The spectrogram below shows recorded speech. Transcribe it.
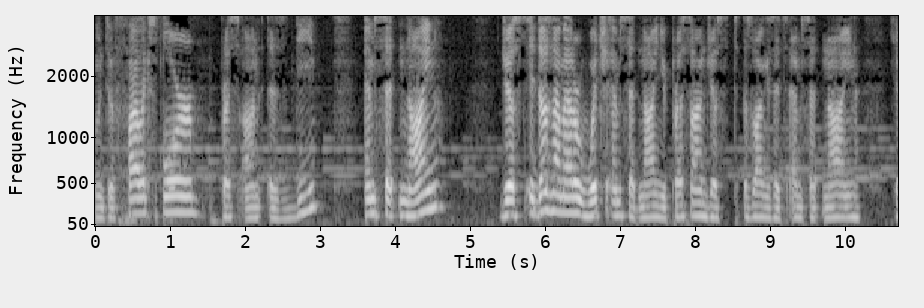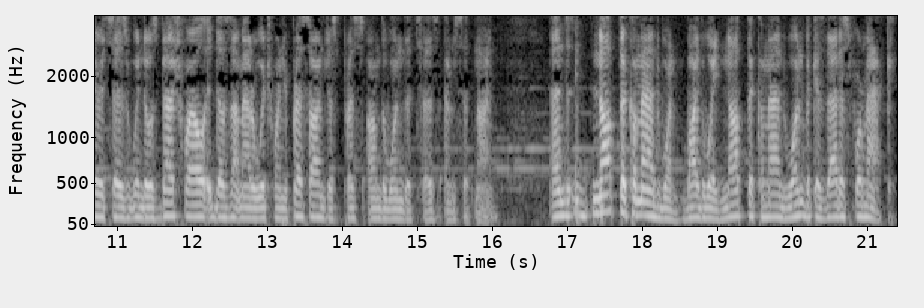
go into File Explorer, press on SD, MSET9, just, it does not matter which MSET9 you press on, just as long as it's MSET9. Here it says Windows batch file, it does not matter which one you press on, just press on the one that says MSET9. And not the command one, by the way, not the command one, because that is for Mac.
